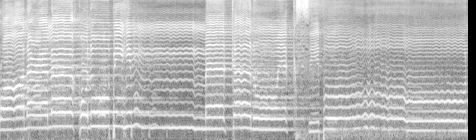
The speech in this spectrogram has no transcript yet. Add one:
ران على ഖുലൂബിഹിം മാ كانوا യക്സിബൂൻ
